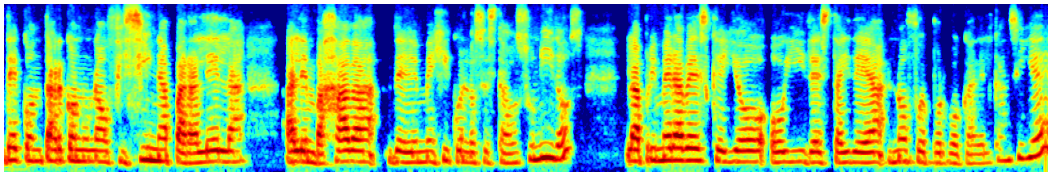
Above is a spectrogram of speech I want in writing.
de contar con una oficina paralela a la Embajada de México en los Estados Unidos. La primera vez que yo oí de esta idea no fue por boca del canciller,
